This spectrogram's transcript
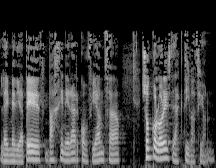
la inmediatez, va a generar confianza. Son colores de activación.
